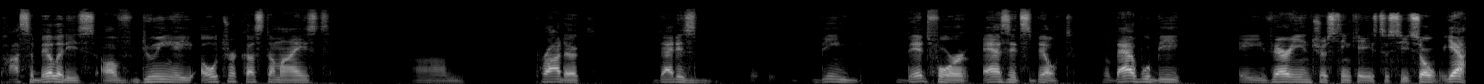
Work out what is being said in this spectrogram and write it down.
possibilities of doing a ultra customized um, product that is being bid for as it's built. So that would be a very interesting case to see. So yeah,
